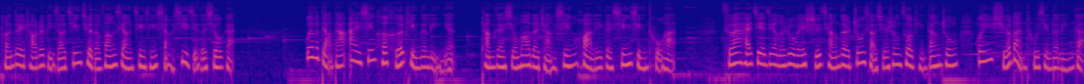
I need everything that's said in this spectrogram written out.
团队朝着比较精确的方向进行小细节的修改。为了表达爱心和和平的理念，他们在熊猫的掌心画了一个心形图案。此外，还借鉴了入围十强的中小学生作品当中关于雪板图形的灵感，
